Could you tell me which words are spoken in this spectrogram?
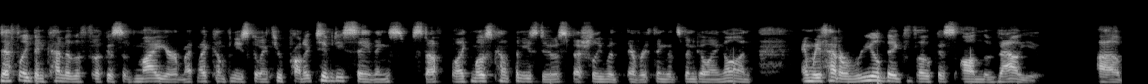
definitely been kind of the focus of my year. My, my company's going through productivity savings stuff, like most companies do, especially with everything that's been going on. And we've had a real big focus on the value. Uh,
